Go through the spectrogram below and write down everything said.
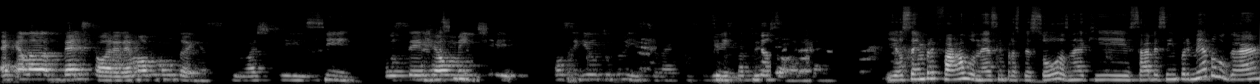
é aquela velha história, né? Move montanhas. Eu acho que Sim. você realmente Sim. conseguiu tudo isso, né? Conseguiu Sim. isso na tua história. Né? E eu sempre falo, né, assim, para as pessoas, né, que, sabe, assim, em primeiro lugar,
